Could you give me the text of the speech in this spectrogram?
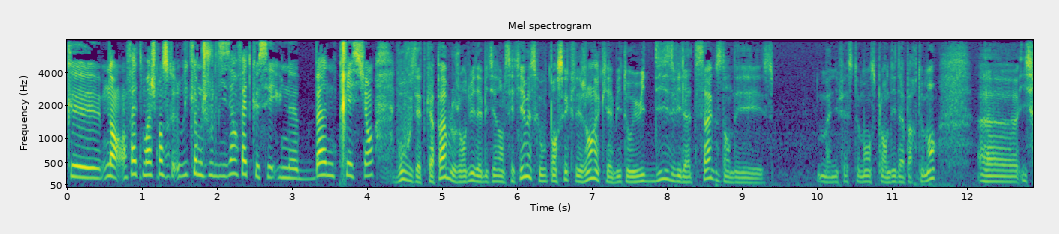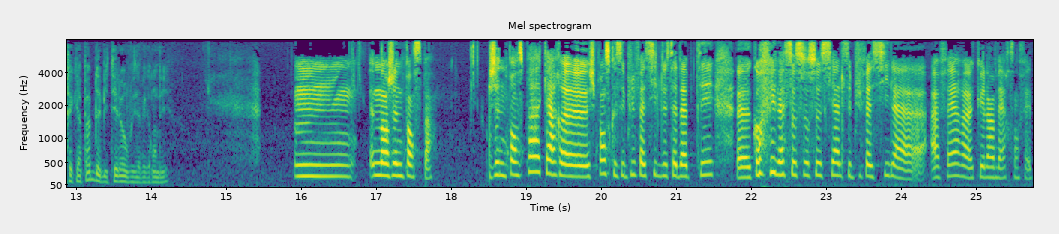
que non, en fait moi je pense que oui comme je vous le disais en fait que c'est une bonne pression. Vous vous êtes capable aujourd'hui d'habiter dans le 7e Est-ce que vous pensez que les gens là qui habitent au 8-10 Villa de Saxe dans des manifestement splendides appartements, ils seraient capables d'habiter là où vous avez grandi? Hum, Non, je ne pense pas. Je ne pense pas, car euh, je pense que c'est plus facile de s'adapter euh, quand on fait une association sociale. C'est plus facile à, faire euh, que l'inverse, en fait.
